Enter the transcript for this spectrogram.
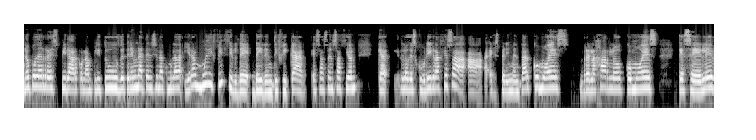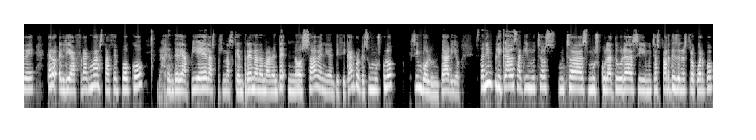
no poder respirar con amplitud, de tener una tensión acumulada, y era muy difícil de, de identificar esa sensación que lo descubrí gracias a, a experimentar cómo es relajarlo, cómo es que se eleve. Claro, el diafragma hasta hace poco, la gente de a pie, las personas que entrenan normalmente, no saben identificar porque es un músculo es involuntario. Están implicados aquí muchos, muchas musculaturas y muchas partes de nuestro cuerpo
